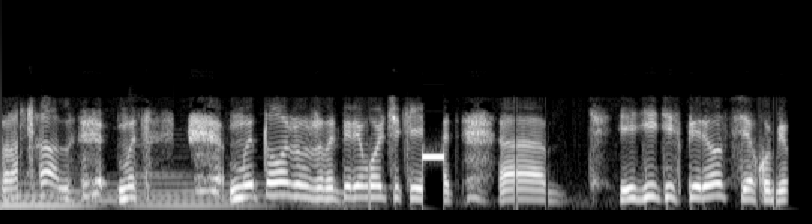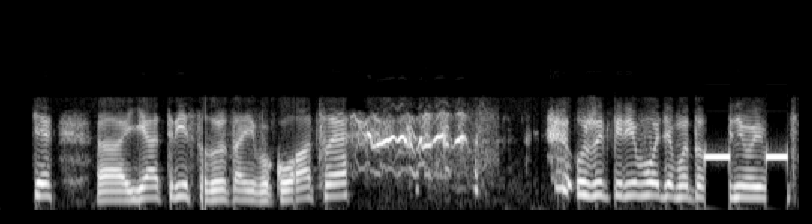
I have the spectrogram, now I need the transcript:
братан, мы, мы тоже уже на переводчике ебать. Э, идите вперед, всех убивайте. Э, я 300, нужна эвакуация. Уже переводим эту хуйню, ебать.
